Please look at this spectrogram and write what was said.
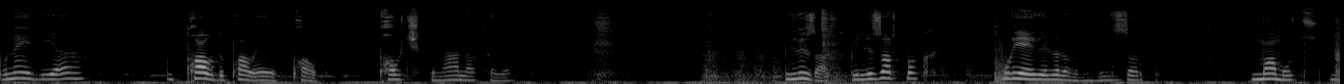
Bu neydi ya? Bu Pav'dı Pav evet Pav. Pav çıktı ne alaka ya? Blizzard. Blizzard bak. Buraya gelir abi Blizzard. Mamut. Ma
